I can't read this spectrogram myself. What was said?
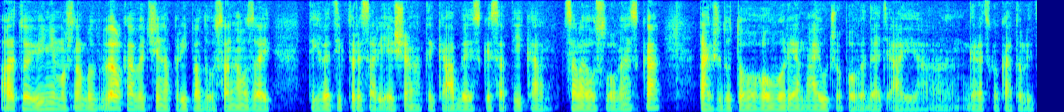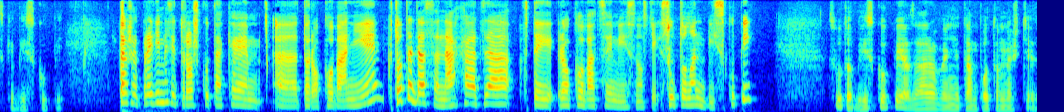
ale to je výnimočné, lebo veľká väčšina prípadov sa naozaj tých vecí, ktoré sa riešia na tej KBS, sa týka celého Slovenska takže do toho hovoria, majú čo povedať aj eh, grecko-katolícky biskupy. Takže prejdeme si trošku také e, to rokovanie. Kto teda sa nachádza v tej rokovacej miestnosti? Sú to len biskupy? Sú to biskupy a zároveň je tam potom ešte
